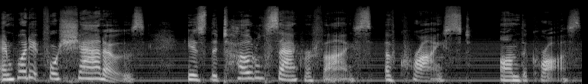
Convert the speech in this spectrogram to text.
And what it foreshadows is the total sacrifice of Christ on the cross.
